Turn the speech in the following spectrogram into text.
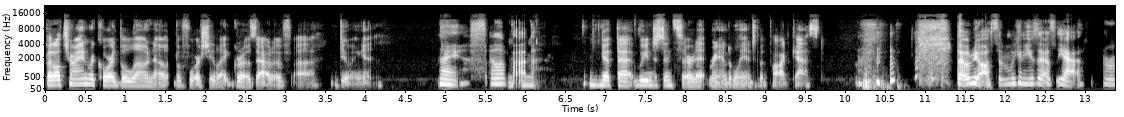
but i'll try and record the low note before she like grows out of uh doing it Nice. I love that. Mhm. get that we can just insert it randomly into the podcast that would be awesome. We could use it as yeah, a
